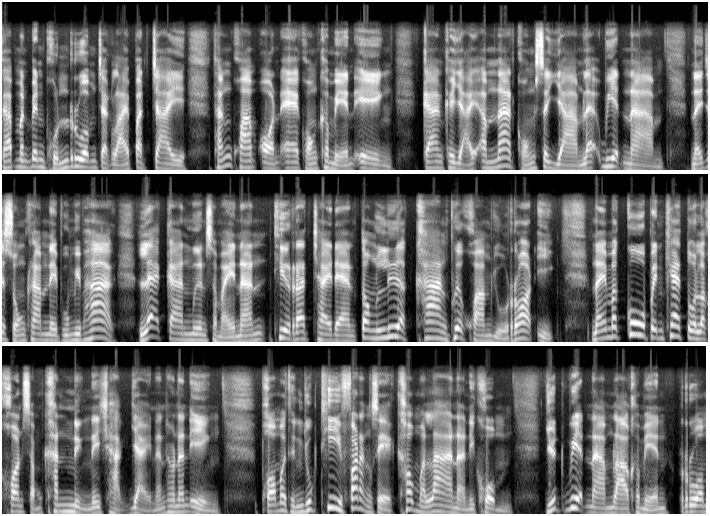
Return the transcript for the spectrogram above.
ครับมันเป็นผลรวมจากหลายปัจจัย ทั้งความอ่อนแอของเขมรเอง การขยายอำนาจของสยามและเวียดนาม ไหนจะสงครามในภูมิภาค และการเมืองสมัยนั้นที่รัฐชายแดนต้องเลือกข้างเพื่อความอยู่รอดอีกนายมากู้เป็นแค่ตัวละครสำคัญหนึ่งในฉากใหญ่นั้นเท่านั้นเอง พอมาถึงยุคที่ฝรั่งเศสเข้ามาล่าอาณานิคม ยึดเวียดนามลาวเขมรรวม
